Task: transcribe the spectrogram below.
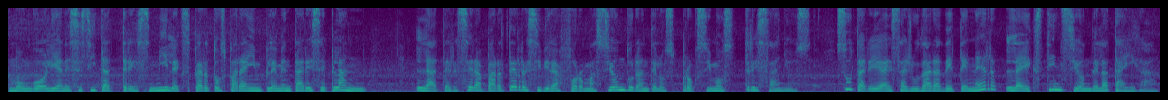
Mongolia necesita 3.000 expertos para implementar ese plan. La tercera parte recibirá formación durante los próximos tres años. Su tarea es ayudar a detener la extinción de la taiga.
